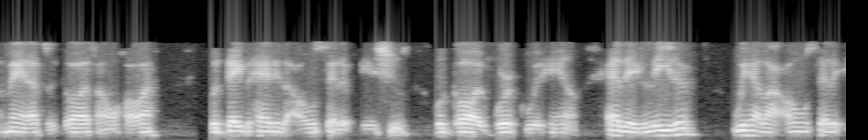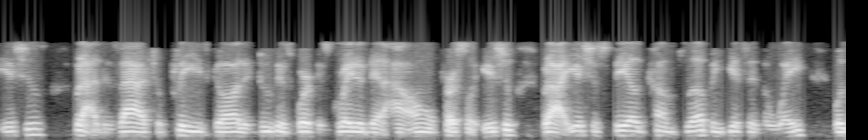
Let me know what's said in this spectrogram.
a man after God's own heart, but David had his own set of issues, but God worked with him. As a leader, we have our own set of issues, but our desire to please God and do his work is greater than our own personal issue. But our issue still comes up and gets in the way. But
